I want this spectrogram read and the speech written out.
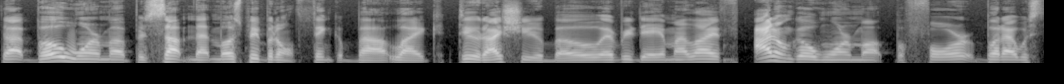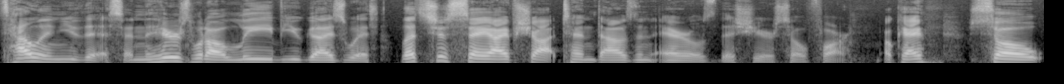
That bow warm up is something that most people don't think about. Like, dude, I shoot a bow every day of my life. I don't go warm up before, but I was telling you this, and here's what I'll leave you guys with. Let's just say I've shot 10,000 arrows this year so far. Okay. So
